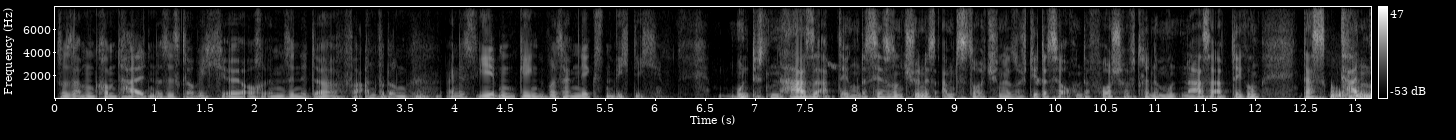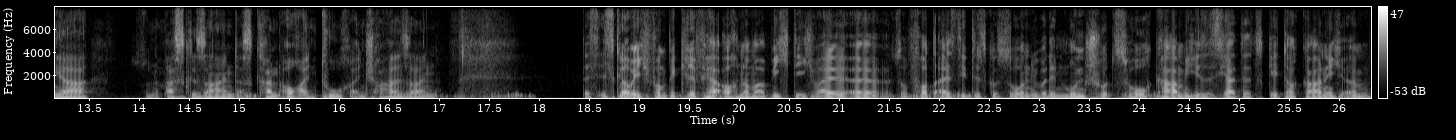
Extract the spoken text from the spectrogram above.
zusammenkommt, halten. Das ist, glaube ich, äh, auch im Sinne der Verantwortung eines jedem gegenüber seinem Nächsten wichtig. Mund-Nase-Abdeckung, das ist ja so ein schönes Amtsdeutsch. Ne? So steht das ja auch in der Vorschrift drin. Mund-Nase-Abdeckung, das kann ja so eine Maske sein, das kann auch ein Tuch, ein Schal sein. Das ist, glaube ich, vom Begriff her auch nochmal wichtig, weil äh, sofort als die Diskussion über den Mundschutz hochkam, hieß es ja, das geht doch gar nicht. Ähm,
